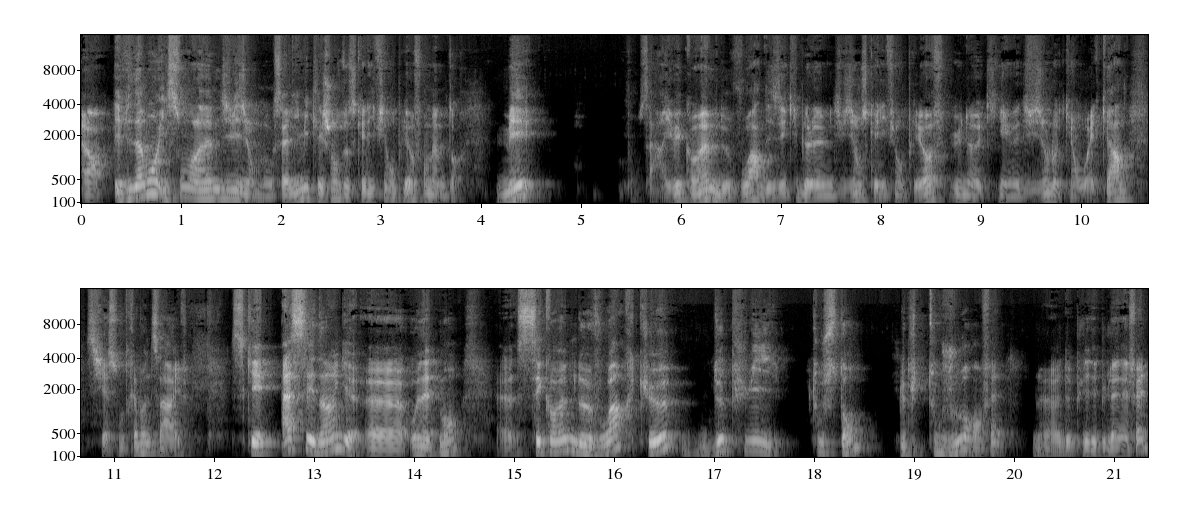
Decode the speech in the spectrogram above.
alors évidemment ils sont dans la même division, donc ça limite les chances de se qualifier en playoff en même temps. Mais ça arrivait quand même de voir des équipes de la même division se qualifier en playoff, une qui gagne la division, l'autre qui est en wildcard. Si elles sont très bonnes, ça arrive. Ce qui est assez dingue, honnêtement, c'est quand même de voir que depuis tout ce temps, depuis toujours en fait, depuis les débuts de la NFL,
